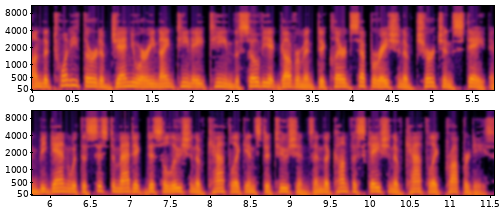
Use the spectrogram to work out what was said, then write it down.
On 23 January 1918 the Soviet government declared separation of church and state and began with the systematic dissolution of Catholic institutions and the confiscation of Catholic properties.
